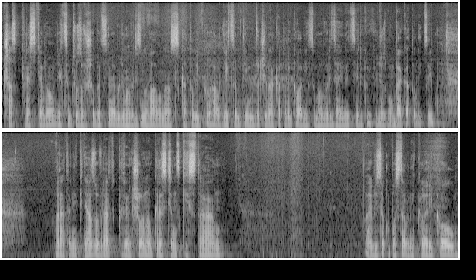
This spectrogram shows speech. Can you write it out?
Časť kresťanov, nechcem to zo všeobecne, ja budem hovoriť znova o nás katolíkoch, ale nechcem tým útočiť na katolíkov, ale nechcem hovoriť za iné cirkvy, keďže sme obaja katolíci. Vrátanie kňazov, vrátanie členov kresťanských strán, aj vysoko postavených klerikov,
